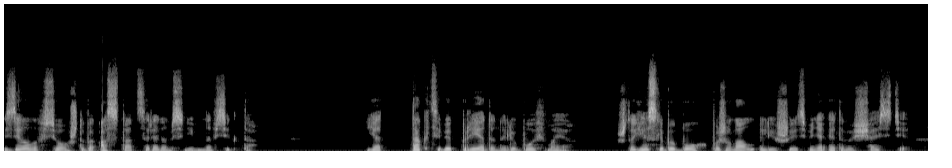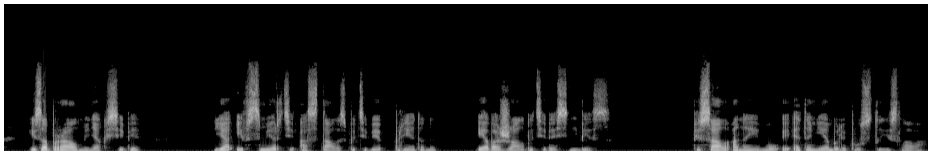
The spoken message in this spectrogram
сделала все, чтобы остаться рядом с ним навсегда. Я так тебе предана, любовь моя, что если бы Бог пожелал лишить меня этого счастья и забрал меня к себе, я и в смерти осталась бы тебе предана и обожал бы тебя с небес. Писала она ему, и это не были пустые слова.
